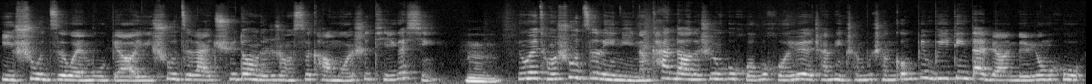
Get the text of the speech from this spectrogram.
以数字为目标、以数字来驱动的这种思考模式提一个醒。嗯，因为从数字里你能看到的是用户活不活跃、产品成不成功，并不一定代表你的用户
